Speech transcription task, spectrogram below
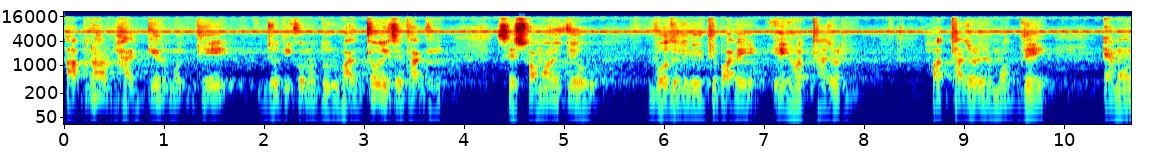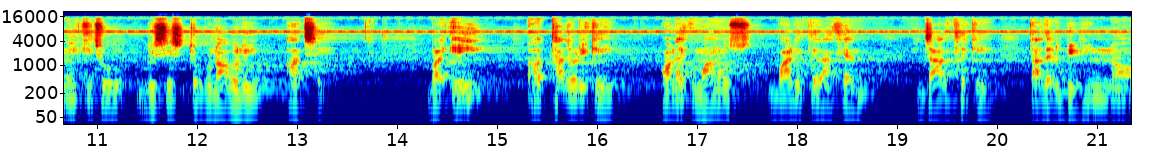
আপনার ভাগ্যের মধ্যে যদি কোনো দুর্ভাগ্যও এসে থাকে, সে সময়কেও বদলে দিতে পারে এই হত্যাজড়ি। হত্যাজড়ির মধ্যে এমনই কিছু বিশিষ্ট গুণাবলী আছে বা এই হত্যাজড়িকে অনেক মানুষ বাড়িতে রাখেন, যার থেকে তাদের বিভিন্ন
